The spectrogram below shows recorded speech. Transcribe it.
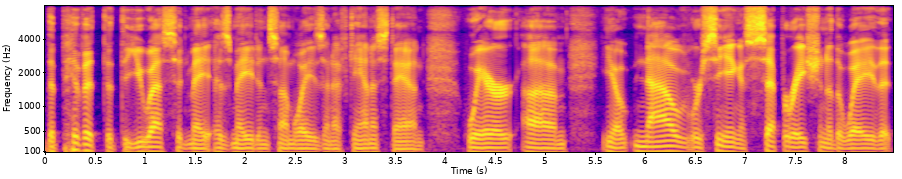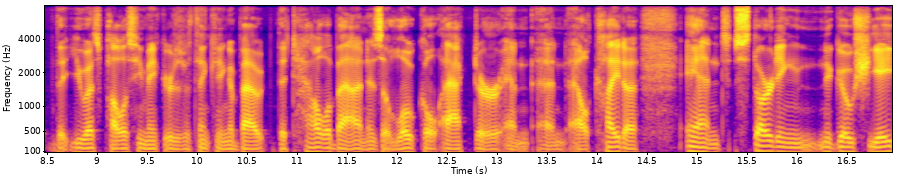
the pivot that the U.S. made has made in some ways in Afghanistan, where um, you know now we're seeing a separation of the way that, that U.S. policymakers are thinking about the Taliban as a local actor and and Al Qaeda, and starting negotiations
